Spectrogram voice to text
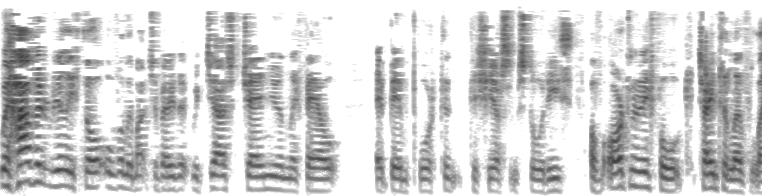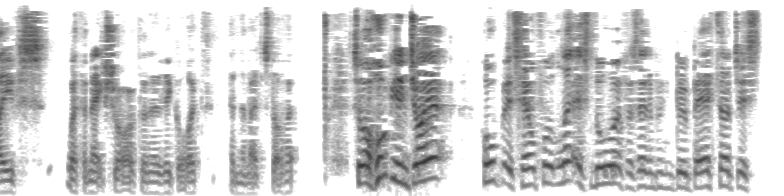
We haven't really thought overly much about it. We just genuinely felt it'd be important to share some stories of ordinary folk trying to live lives with an extraordinary God in the midst of it. So I hope you enjoy it. Hope it's helpful. Let us know if there's anything we can do better. Just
